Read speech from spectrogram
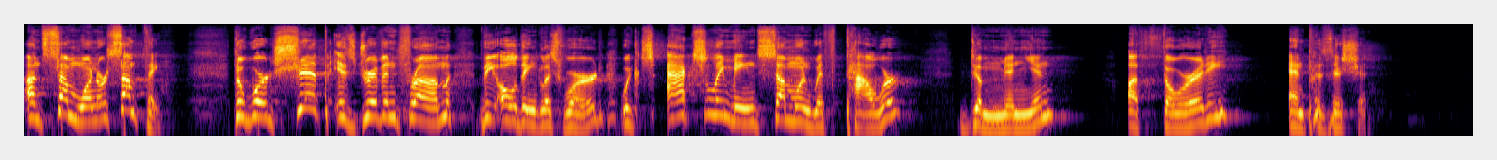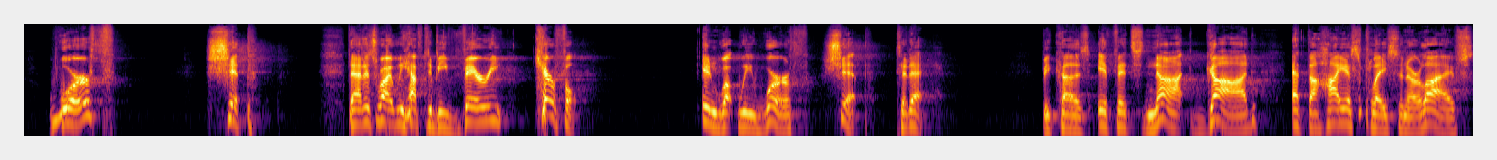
on someone or something. The word ship is driven from the Old English word, which actually means someone with power, dominion, authority, and position. Worth, ship. That is why we have to be very careful in what we worth ship today. Because if it's not God at the highest place in our lives,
